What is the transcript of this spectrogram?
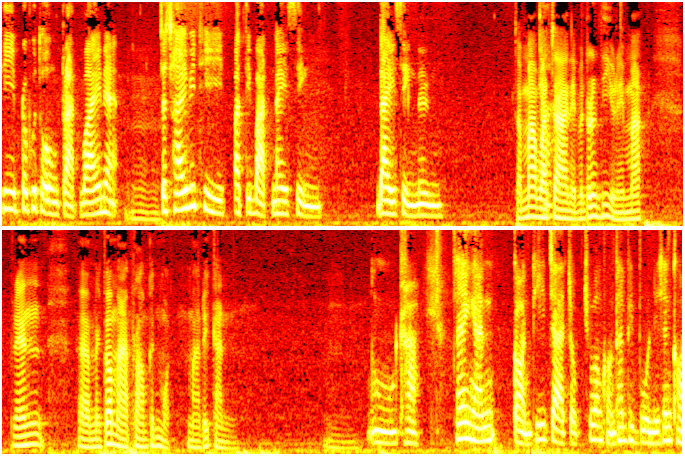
ที่พระพุทธองค์ตรัสไว้เนี่ย จะใช้วิธีปฏิบัติในสิ่งใดสิ่งหนึ่งสัมมาวาจาเนี่ยเป็นเรื่องที่อยู่ในมรรคเพราะฉะนั้นมันก็มาพร้อมกันหมดมาด้วยกัน อ๋อค่ะ ถ้าอย่างนั้นก่อนที่จะจบช่วงของท่านพิบูลดิฉันขอ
